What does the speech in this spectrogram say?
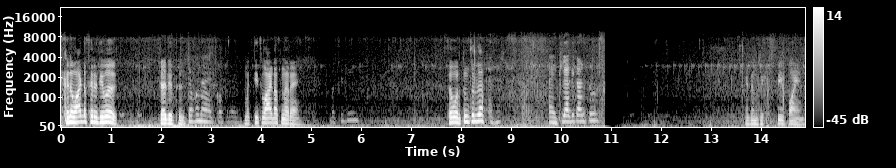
तिकडनं वाट असेल रे ती बघ. त्या तिथं. मग तीच वाट असणार आहे. चल वरतून चल जा. इथले आधी काढतो. एकदम रिक्सी पॉइंट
